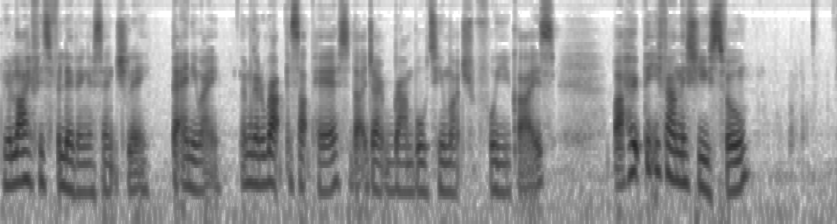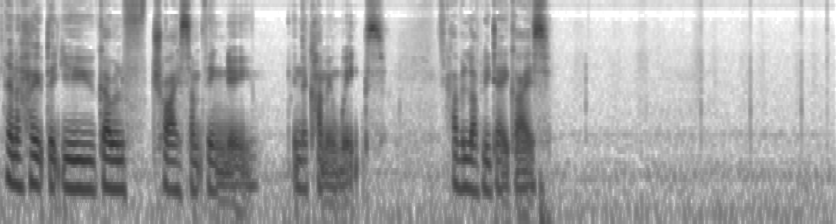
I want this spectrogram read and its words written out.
Your life is for living, essentially. But anyway, I'm going to wrap this up here so that I don't ramble too much for you guys. But I hope that you found this useful and I hope that you go and f- try something new in the coming weeks. Have a lovely day, guys.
